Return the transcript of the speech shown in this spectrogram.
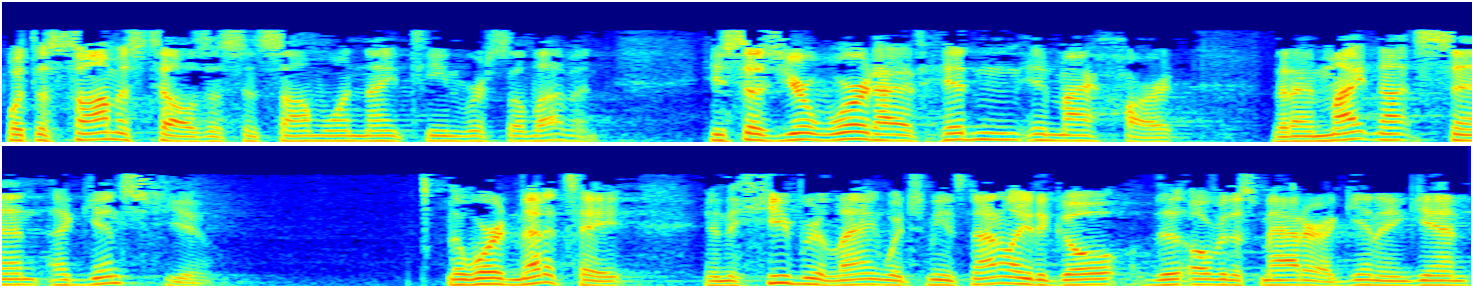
what the psalmist tells us in Psalm 119 verse 11. He says, Your Word I have hidden in my heart that I might not sin against you. The word meditate in the Hebrew language means not only to go over this matter again and again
